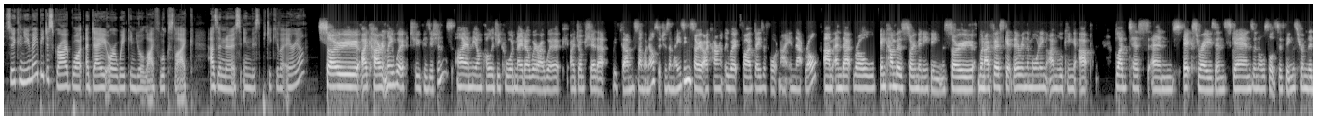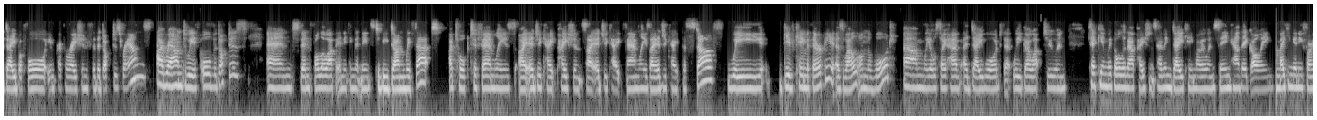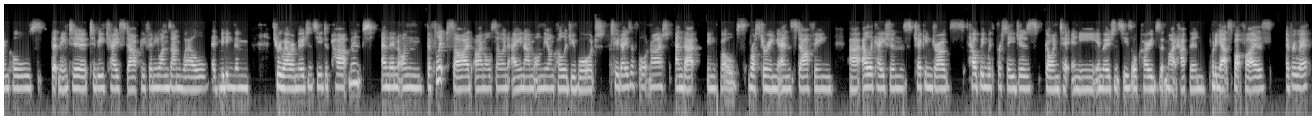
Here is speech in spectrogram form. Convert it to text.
So, can you maybe describe what a day or a week in your life looks like as a nurse in this particular area? So I currently work two positions. I am the oncology coordinator where I work. I job share that with um, someone else, which is amazing. So I currently work five days a fortnight in that role. Um, and that role encumbers so many things. So when I first get there in the morning, I'm looking up blood tests and x-rays and scans and all sorts of things from the day before in preparation for the doctor's rounds. I round with all the doctors and then follow up anything that needs to be done with that. I talk to families, I educate patients, I educate families, I educate the staff. We give chemotherapy as well on the ward. Um, we also have a day ward that we go up to and check in with all of our patients having day chemo and seeing how they're going, making any phone calls that need to, to be chased up if anyone's unwell, admitting them through our emergency department. And then on the flip side, I'm also an ANUM on the oncology ward two days a fortnight, and that involves rostering and staffing. Uh, allocations, checking drugs, helping with procedures, going to any emergencies or codes that might happen, putting out spot fires everywhere.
